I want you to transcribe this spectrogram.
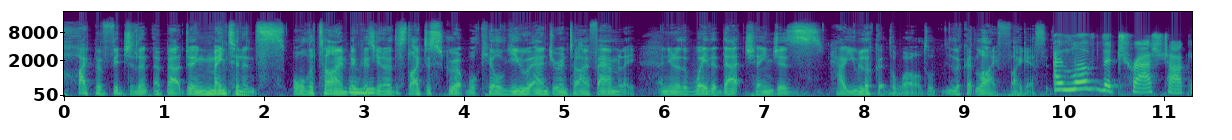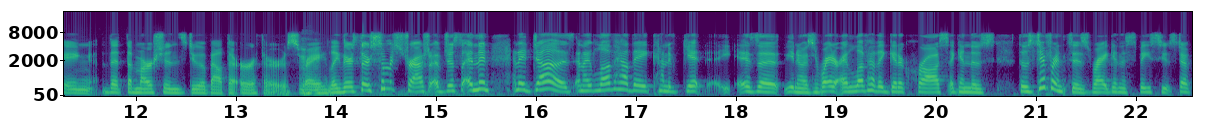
hyper vigilant about doing maintenance all the time because mm-hmm. you know the slightest screw up will kill you and your entire family. And you know the way that that changes how you look at the world or look at life i guess. I love the trash talking that the Martians do about the Earthers, mm-hmm. right? Like there's there's so much trash of just and then and it does, and I love how they kind of get as a you know as a writer, I love how they get across again those those differences, right? Again, the spacesuit stuff,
